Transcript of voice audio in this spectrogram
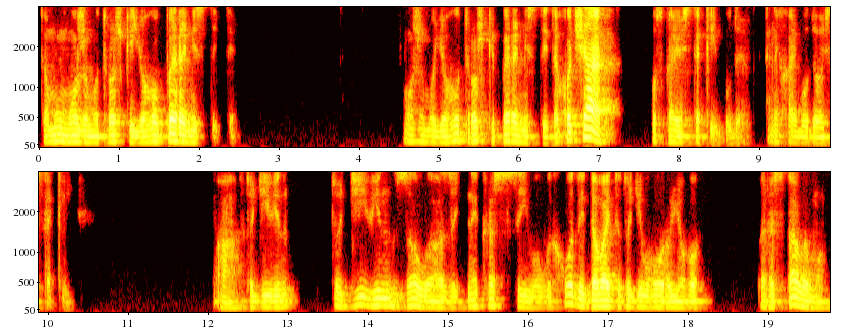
Тому можемо трошки його перемістити. Можемо його трошки перемістити. Хоча, пускай ось такий буде. Нехай буде ось такий. А, тоді він, тоді він залазить. Некрасиво виходить. Давайте тоді вгору його переставимо.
